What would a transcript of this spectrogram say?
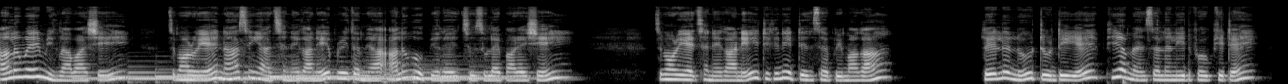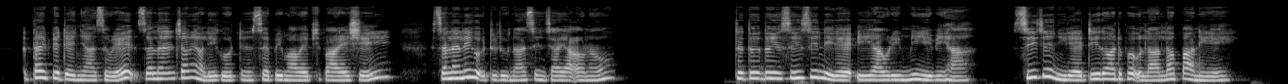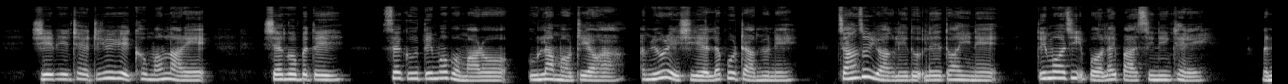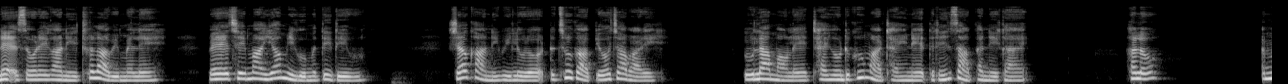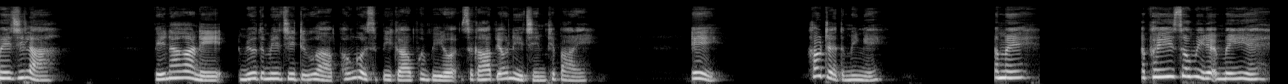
အားလုံးပဲမင်္ဂလာပါရှင်။ကျမတို့ရဲ့နားဆင်ရ channel ကနေပရိသတ်များအားလုံးကိုပြန်လည်ကြိုဆိုလိုက်ပါရရှင်။ကျမတို့ရဲ့ channel ကနေဒီကနေ့တင်ဆက်ပေးမှာကလဲလွတ်လူတွန်တီရဲ့ဖြစ်ရမှန်ဇလန်လေးတစ်ပုဒ်ဖြစ်တဲ့အတိုက်ပြစ်တဲ့ညဆိုတဲ့ဇလန်အကြောင်းအရာလေးကိုတင်ဆက်ပေးမှာပဲဖြစ်ပါရဲ့ရှင်။ဇလန်လေးကိုအတူတူနားဆင်ကြရအောင်နော်။တသွေးသွေးစီးစီးနေတဲ့အေယာဝတီမြင့်ရည်ပြင်ဟာစီးကျင်နေတဲ့တေးသွားတစ်ပုဒ်အလားလှပနေတယ်။ရေပြင်ထက်တရွေ့ရွေ့ခုံမောင်းလာတဲ့ရန်ကုန်ပသိမ် စက်ကူသင်းမောပေါ်မှာတော့ဦးလမောင်တယောက်ဟာအမျိုးတွေရှိတဲ့လက်ပုတ်တာမျိုးနဲ့ចောင်းစုရွာကလေးတို့အလဲသွားရင်းနဲ့သင်းမောကြီးအပေါ်လိုက်ပါစီးနှင်းခဲ့တယ်။မနေ့အစောထဲကနေထွက်လာပြီးမဲ့လဲဘယ်အချိန်မှရောက်မည်ကိုမသိသေးဘူး။ရောက်ခါနီးပြီလို့တော့တချို့ကပြောကြပါတယ်။ဦးလမောင်လည်းထိုင်ကုန်တစ်ခုမှထိုင်ရင်းနဲ့သတင်းစာဖတ်နေခိုင်းဟယ်လိုအမေကြီးလားဘေးနားကနေအမျိုးသမီးကြီးတူကဖုန်းကိုစပီကာဖွင့်ပြီးတော့စကားပြောနေခြင်းဖြစ်ပါတယ်။အေး ဟုတ်တယ်သမီးငယ်အမေအဖေကြီးဆုံးမိတဲ့အမေကြီးရဲ့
